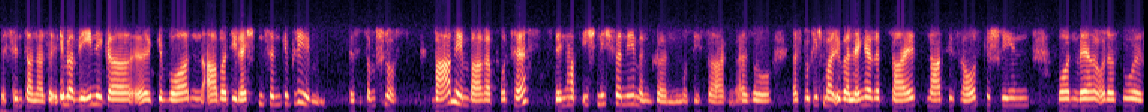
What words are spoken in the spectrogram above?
Es sind dann also immer weniger äh, geworden, aber die Rechten sind geblieben bis zum Schluss. Wahrnehmbarer Protest, den habe ich nicht vernehmen können, muss ich sagen. Also, dass wirklich mal über längere Zeit Nazis rausgeschrien worden wäre oder so. Es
